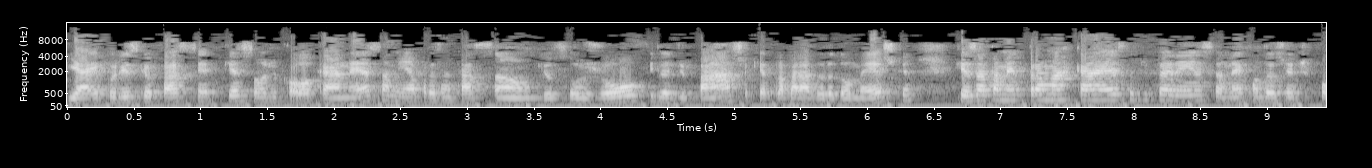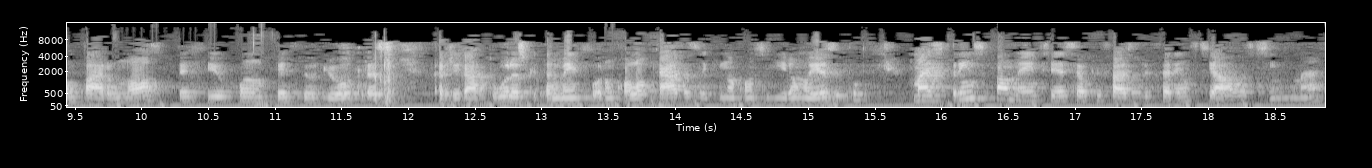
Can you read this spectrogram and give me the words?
e aí por isso que eu faço sempre questão de colocar nessa minha apresentação que eu sou Jo, filha de Baixa, que é trabalhadora doméstica, que é exatamente para marcar essa diferença, né, quando a gente compara o nosso perfil com o perfil de outras candidaturas que também foram colocadas e que não conseguiram êxito, mas principalmente esse é o que faz o diferencial, assim, né?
